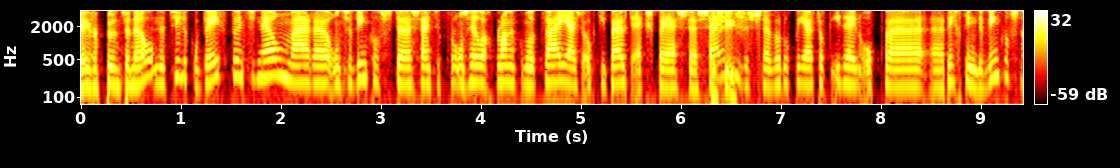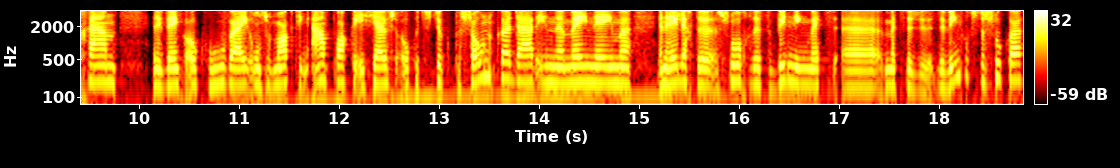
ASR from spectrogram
Bever.nl? Natuurlijk op bever.nl, maar uh, onze winkels uh, zijn natuurlijk voor ons heel erg belangrijk, omdat daar juist ook die buitenexperts uh, zijn. Precies. Dus we roepen juist ook iedereen op richting de winkels te gaan. En ik denk ook hoe wij onze marketing aanpakken, is juist ook het stuk persoonlijke daarin meenemen. En heel erg de zorgen, de verbinding met, met de, de, winkels te zoeken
